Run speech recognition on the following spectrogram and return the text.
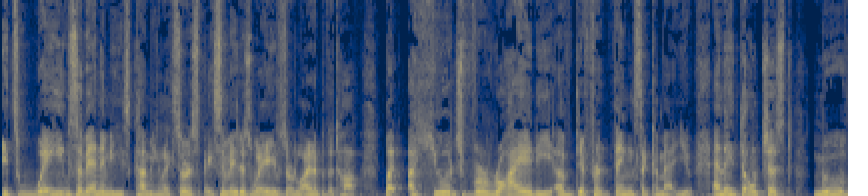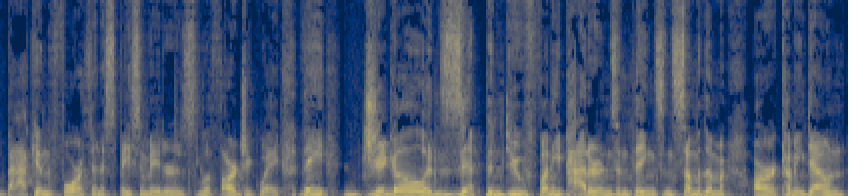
it's waves of enemies coming, like sort of Space Invaders waves or line up at the top, but a huge variety of different things that come at you. And they don't just move back and forth in a Space Invaders lethargic way. They jiggle and zip and do funny patterns and things, and some of them are coming down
